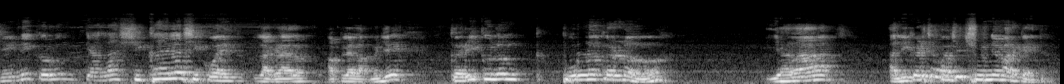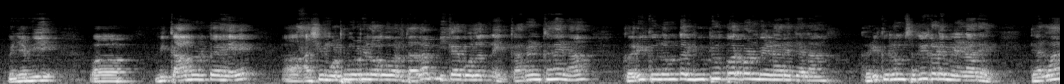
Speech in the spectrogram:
जेणेकरून त्याला शिकायला शिकवाय लागणार आपल्याला. म्हणजे करिक्युलम पूर्ण करणं ह्याला अलीकडच्या भाषेत शून्य मार्क आहेत. म्हणजे मी मी का म्हणतोय हे? अशी मोठी मोठी लोक बोलतात मी काय बोलत नाही. कारण काय ना करिक्युलम तर यूट्यूबवर पण मिळणार आहे त्याला. करिक्युलम सगळीकडे मिळणार आहे. त्याला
